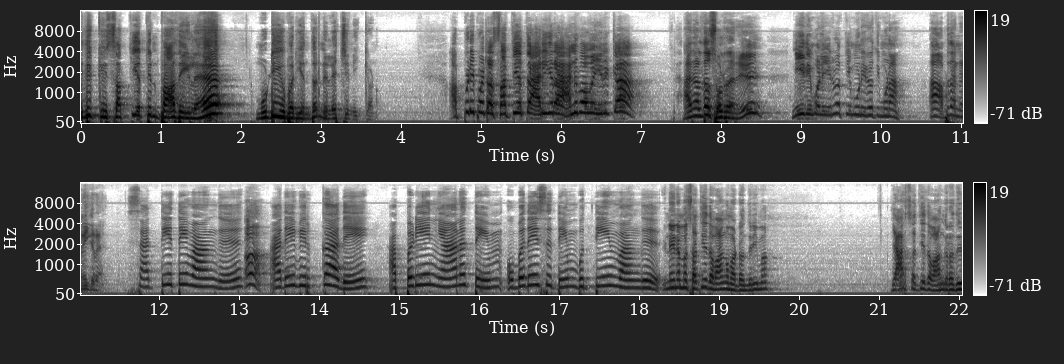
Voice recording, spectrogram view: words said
இதுக்கு சத்தியத்தின் பாதையில முடிவு பரியந்தம் நிலைச்சு நிக்கணும். அப்படிப்பட்ட சத்தியத்தை அறிகிற அனுபவம் இருக்கா? அதனால தான் சொல்றாரு நீதிமொழி இருபத்தி மூணு இருபத்தி மூணா. ஆ அப்படிதான் நினைக்கிறேன். சத்தியத்தை வாங்கு. அதை விற்காதே அப்படியே ஞானத்தையும் உபதேசத்தையும் புத்தியும் வாங்கு. இன்னைக்கு நம்ம சத்தியத்தை வாங்க மாட்டோம் தெரியுமா? யார் சத்தியத்தை வாங்குறது?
